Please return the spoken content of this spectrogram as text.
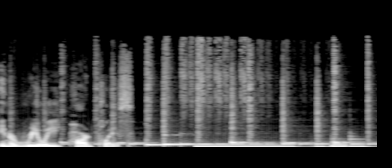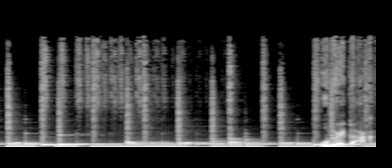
in a really hard place. We'll be right back.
